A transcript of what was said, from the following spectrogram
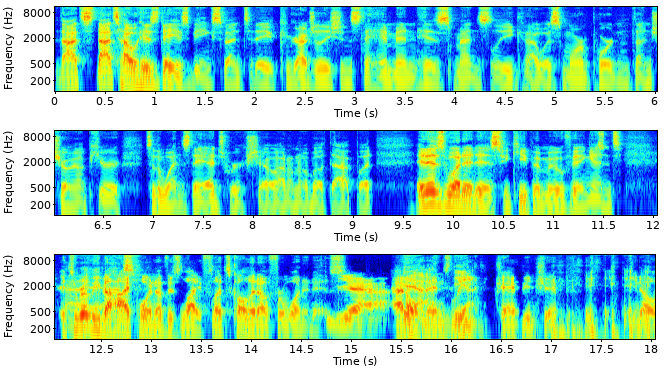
that's that's how his day is being spent today. Congratulations to him and his men's league. That was more important than showing up here to the Wednesday Edge Work show. I don't know about that, but it is what it is. We keep it moving, and It's really the high point of his life. Let's call it out for what it is. Yeah. Adult Yeah, men's league yeah. championship. You know,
